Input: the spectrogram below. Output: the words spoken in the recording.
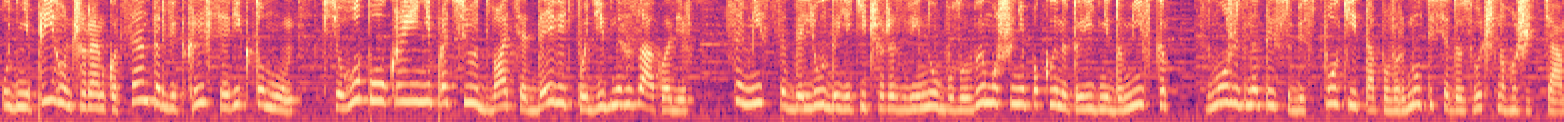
У Дніпрі Гончаренко центр відкрився рік тому. Всього по Україні працює 29 подібних закладів. Це місце, де люди, які через війну були вимушені покинути рідні домівки, зможуть знайти собі спокій та повернутися до звичного життя.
